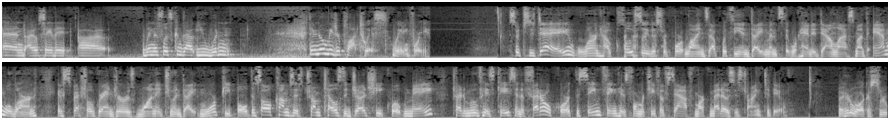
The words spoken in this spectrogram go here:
And I will say that uh, when this list comes out, you wouldn't. There are no major plot twists waiting for you. So today, we'll learn how closely this report lines up with the indictments that were handed down last month, and we'll learn if special grand jurors wanted to indict more people. This all comes as Trump tells the judge he, quote, may try to move his case into federal court, the same thing his former chief of staff, Mark Meadows, is trying to do. Now, here to walk us through.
